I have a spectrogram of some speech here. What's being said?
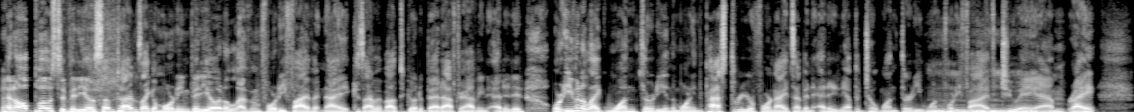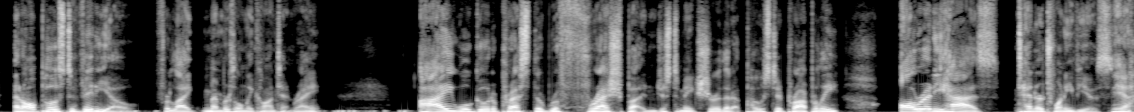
And I'll post a video sometimes, like a morning video at 1145 at night because I'm about to go to bed after having edited or even at like 1.30 in the morning. The past three or four nights I've been editing up until 1.30, 1.45, 2 mm. a.m., right? And I'll post a video for like members only content, right? I will go to press the refresh button just to make sure that it posted properly. Already has 10 or 20 views. Yeah.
